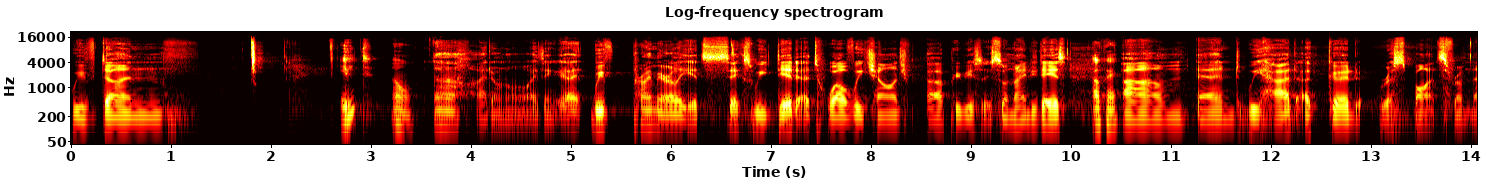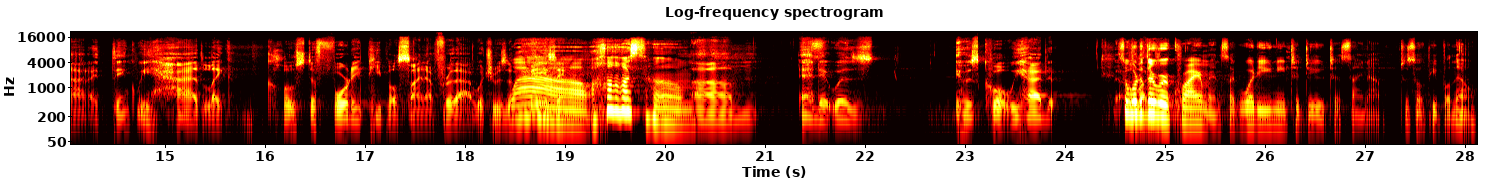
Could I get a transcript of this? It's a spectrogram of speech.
We've done Eight? Oh, Uh, I don't know. I think uh, we've primarily it's six. We did a twelve week challenge uh, previously, so ninety days. okay. Um, and we had a good response from that. I think we had like close to forty people sign up for that, which was amazing. wow. Awesome. Um, and it was it was cool. We had so what are the requirements? Like what do you need to do to sign up? Just so people know.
